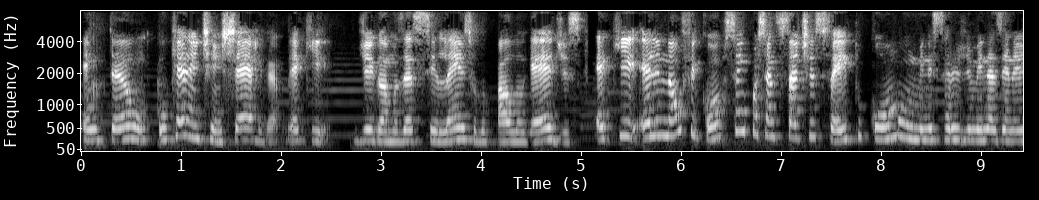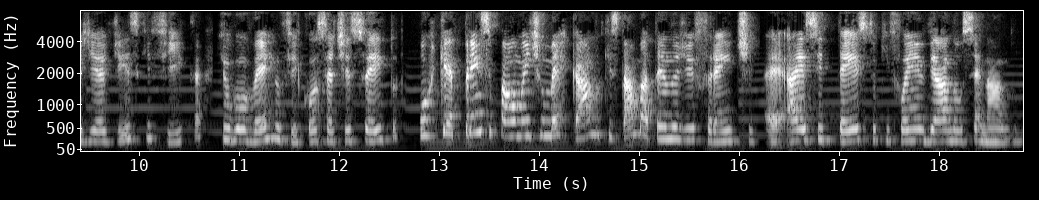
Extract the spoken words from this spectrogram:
Então, o que a gente enxerga é que digamos, esse silêncio do Paulo Guedes é que ele não ficou 100% satisfeito, como o Ministério de Minas e Energia diz que fica, que o governo ficou satisfeito, porque principalmente o mercado que está batendo de frente é, a esse texto que foi enviado ao Senado.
